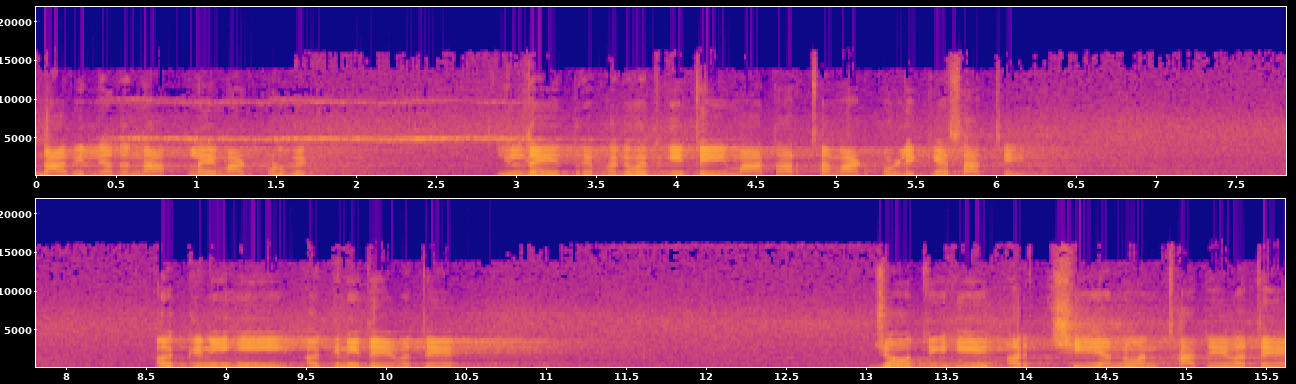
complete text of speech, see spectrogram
ನಾವಿಲ್ಲಿ ಅದನ್ನು ಅಪ್ಲೈ ಮಾಡಿಕೊಳ್ಬೇಕು. ಇಲ್ಲದೇ ಇದ್ದರೆ ಭಗವದ್ಗೀತೆ ಈ ಮಾತು ಅರ್ಥ ಮಾಡಿಕೊಳ್ಳಿಕ್ಕೆ ಸಾಧ್ಯ ಇಲ್ಲ. ಅಗ್ನಿ ಅಗ್ನಿದೇವತೆ ಜ್ಯೋತಿ ಅರ್ಚಿ ಅನ್ನುವಂಥ ದೇವತೆ,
